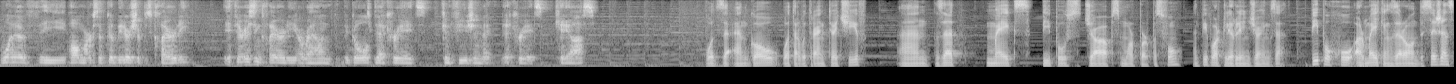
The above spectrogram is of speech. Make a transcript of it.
One of the hallmarks of good leadership is clarity. If there isn't clarity around the goals, that creates confusion, that, that creates chaos. What's the end goal? What are we trying to achieve? And that makes people's jobs more purposeful, and people are clearly enjoying that. People who are making their own decisions,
